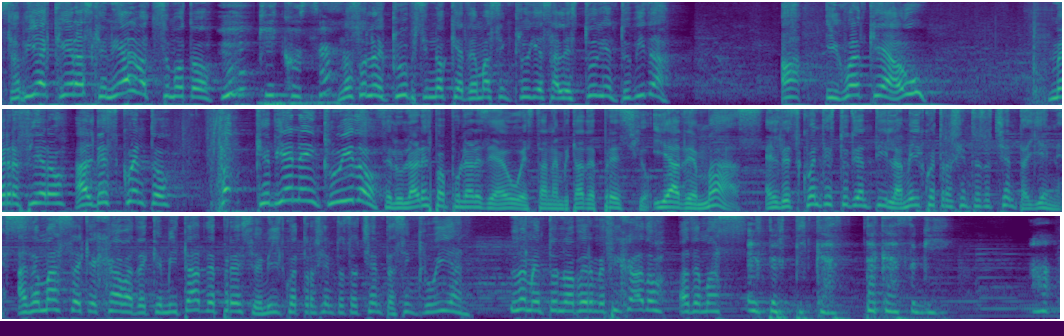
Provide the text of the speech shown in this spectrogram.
Sabía que eras genial, Matsumoto. ¿Eh? ¿Qué cosa? No solo el club, sino que además incluyes al estudio en tu vida. Ah, igual que AU. Me refiero al descuento. ¡Ja! ¡Que viene incluido! Celulares populares de AU están a mitad de precio. Y además, el descuento estudiantil a 1480 yenes. Además, se quejaba de que mitad de precio y 1480 se incluían. Lamento no haberme fijado. Además, El perspicaz Takasugi. Ah,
